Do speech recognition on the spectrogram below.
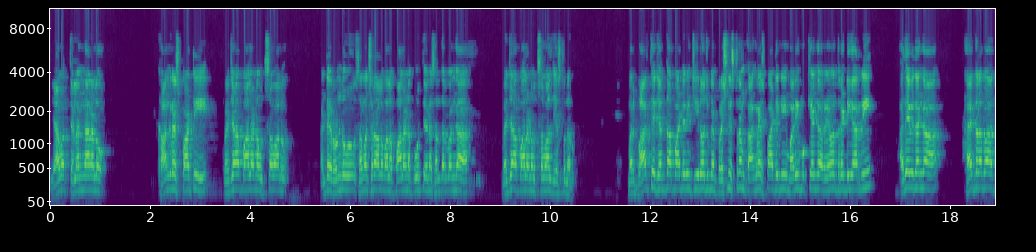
యావత్ తెలంగాణలో కాంగ్రెస్ పార్టీ ప్రజాపాలన ఉత్సవాలు అంటే రెండు సంవత్సరాలు వాళ్ళ పాలన పూర్తయిన సందర్భంగా ప్రజాపాలన ఉత్సవాలు చేస్తున్నారు. మరి భారతీయ జనతా పార్టీ నుంచి ఈరోజు మేము ప్రశ్నిస్తున్నాం కాంగ్రెస్ పార్టీని మరీ ముఖ్యంగా రేవంత్ రెడ్డి గారిని. అదేవిధంగా హైదరాబాద్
